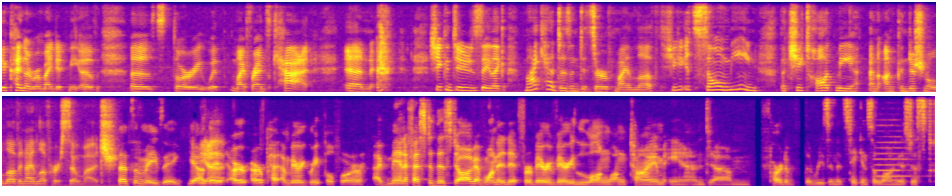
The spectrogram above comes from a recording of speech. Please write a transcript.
It kind of reminded me of a story with my friend's cat and she continued to say like my cat doesn't deserve my love. She it's so mean but she taught me an unconditional love and i love her so much. That's amazing. Yeah, yeah. our, our pet i'm very grateful for i've manifested this dog. I've wanted it for a very very long long time and um, part of the reason it's taken so long is just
